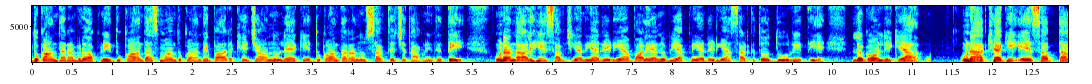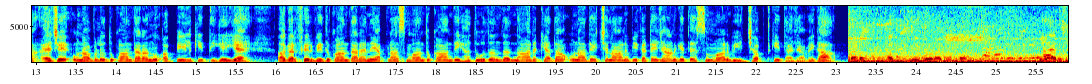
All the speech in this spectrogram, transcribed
ਦੁਕਾਨਦਾਰਾਂ ਵੱਲੋਂ ਆਪਣੀ ਦੁਕਾਨ ਦਾ ਸਮਾਨ ਦੁਕਾਨ ਦੇ ਬਾਹਰ ਰੱਖੇ ਜਾਣ ਨੂੰ ਲੈ ਕੇ ਦੁਕਾਨਦਾਰਾਂ ਨੂੰ ਸਖਤ ਚੇਤਾਵਨੀ ਦਿੱਤੀ। ਉਨ੍ਹਾਂ ਨਾਲ ਹੀ ਸਬਜ਼ੀਆਂ ਦੀਆਂ ਰੇੜੀਆਂ ਵਾਲਿਆਂ ਨੂੰ ਵੀ ਆਪਣੀਆਂ ਰੇੜੀਆਂ ਸੜਕ ਤੋਂ ਦੂਰੀ ਤੇ ਲਗਾਉਣ ਲਈ ਕਿਹਾ। ਉਨ੍ਹਾਂ ਆਖਿਆ ਕਿ ਇਹ ਸਭ ਤਾਂ ਅਜੇ ਉਨ੍ਹਾਂ ਵੱਲੋਂ ਦੁਕਾਨਦਾਰਾਂ ਨੂੰ ਅਪੀਲ ਕੀਤੀ ਗਈ ਹੈ। ਅਗਰ ਫਿਰ ਵੀ ਦੁਕਾਨਦਾਰਾਂ ਨੇ ਆਪਣਾ ਸਮਾਨ ਦੁਕਾਨ ਦੀ ਹਦੂਦ ਅੰਦਰ ਨਾ ਰੱਖਿਆ ਤਾਂ ਉਨ੍ਹਾਂ ਦੇ ਚਲਾਨ ਵੀ ਕੱਟੇ ਜਾਣਗੇ ਤੇ ਸਮਾਨ ਵੀ ਜ਼ਬਤ ਕੀਤਾ ਜਾਵੇਗਾ। ਮੈਡਮ ਅੱਜ ਤੁਸੀਂ ਦੌਰਾ ਕੀਤਾ ਅੱਜ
